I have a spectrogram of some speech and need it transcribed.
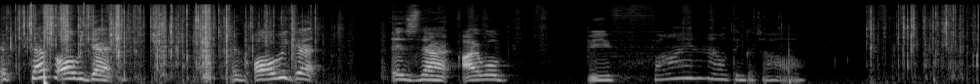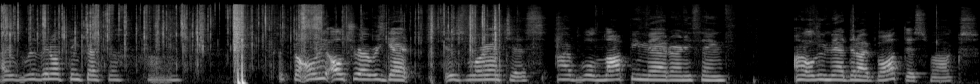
If that's all we get, if all we get is that I will be fine. I don't think that's a hollow. I really don't think that's a hollow. If the only ultra rare we get is Lurantis, I will not be mad or anything. I will be mad that I bought this box.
